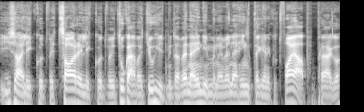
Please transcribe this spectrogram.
isalikud või tsaarilikud või tugevad juhid, mida vene inimene, vene hing tegelikult vajab praegu.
